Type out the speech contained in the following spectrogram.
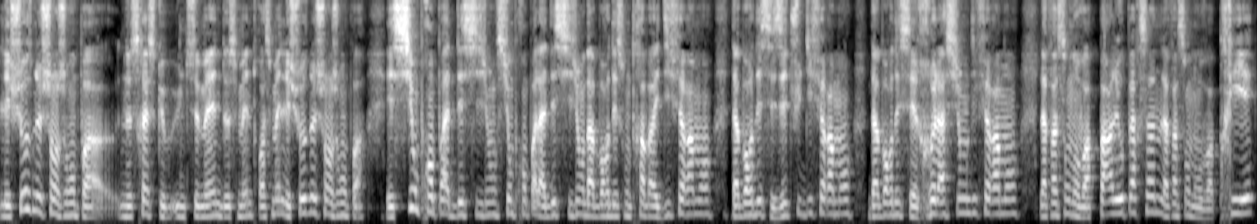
les choses ne changeront pas, ne serait-ce qu'une semaine, deux semaines, trois semaines, les choses ne changeront pas. Et si on prend pas de décision, si on prend pas la décision d'aborder son travail différemment, d'aborder ses études différemment, d'aborder ses relations différemment, la façon dont on va parler aux personnes, la façon dont on va prier,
